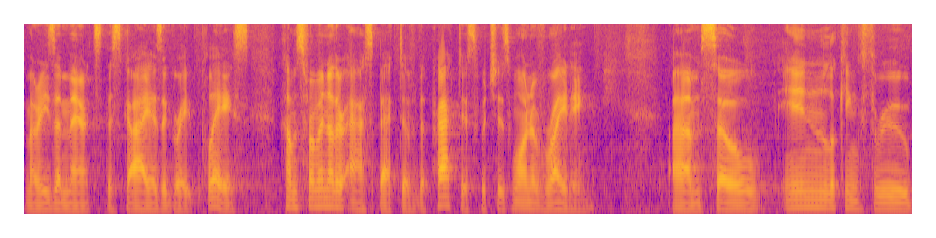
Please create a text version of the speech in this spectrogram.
Marisa Merz, The Sky is a Great Place, comes from another aspect of the practice, which is one of writing. Um, so in looking through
